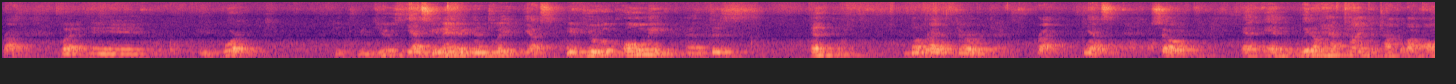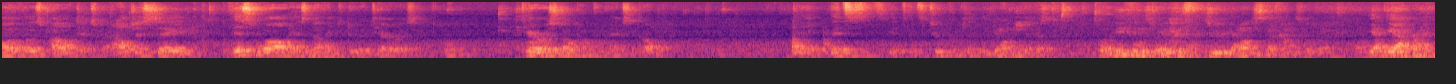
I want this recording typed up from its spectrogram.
Right. but uh, it worked. It reduced Yes, significantly. Yes, If you look only at this endpoint, number Right. of terror attacks. right, yes. So, and, and we don't have time to talk about all of those politics, but I'll just say, this wall has nothing to do with terrorism. Terrorists don't come from Mexico. Okay, it's, it's, it's two completely different things. Well, he thinks rapist is Julia. Mojito comes from Mexico. Yeah, yeah, right,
